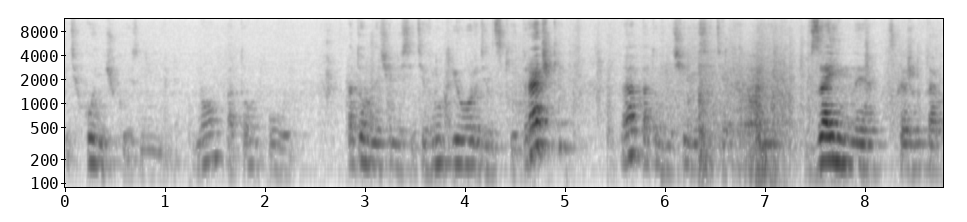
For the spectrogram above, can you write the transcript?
потихонечку изменяли, но потом, увы. Потом начались эти внутриорденские драчки, да, потом начались эти взаимные, скажем так,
